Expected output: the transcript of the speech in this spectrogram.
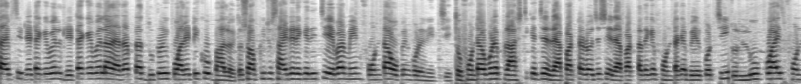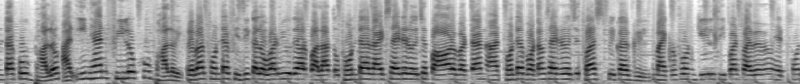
type C data cable data cable আর অ্যাডাপ্টার দুটোরই কোয়ালিটি খুব ভালোই। তো সবকিছু সাইডে রেখে দিচ্ছি। এবার মেন ফোনটা ওপেন করে নিচ্ছি। তো ফোনটার উপরে প্লাস্টিকের যে র্যাপারটা রয়েছে, সেই র্যাপারটা থেকে ফোনটাকে বের করছি। তো লুক ওয়াইজ ফোনটা খুব ভালো আর ইন হ্যান্ড ফিলও খুব ভালোই। এবার ফোনটার ফিজিক্যাল ওভারভিউ দেওয়ার পালা। তো ফোনটার রাইট সাইডে রয়েছে পাওয়ার বাটন আর ফোনটার বটম সাইডে রয়েছে first speaker grill microphone grill three point five M headphone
